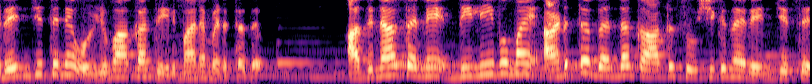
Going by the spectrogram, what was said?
രഞ്ജിത്തിനെ ഒഴിവാക്കാൻ തീരുമാനമെടുത്തത്. അതിനാൽ തന്നെ ദിലീപുമായി അടുത്ത ബന്ധം കാത്തു സൂക്ഷിക്കുന്ന രഞ്ജിത്ത്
